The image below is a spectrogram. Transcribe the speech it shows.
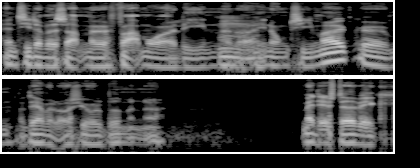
han tit har været sammen med farmor alene, mm. eller i nogle timer, ikke? Øhm, Og det har vel også hjulpet, men... Uh, men det er jo stadigvæk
